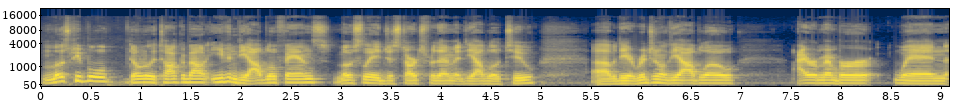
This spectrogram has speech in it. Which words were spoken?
most people don't really talk about, even Diablo fans. Mostly, it just starts for them at Diablo 2. Uh, but the original Diablo, I remember when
